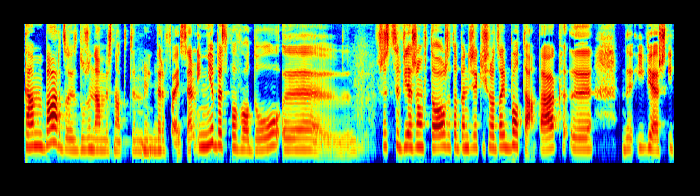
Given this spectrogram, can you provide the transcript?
tam bardzo jest duży namysł nad tym mhm. interfejsem i nie bez powodu y, wszyscy wierzą w to, że to będzie jakiś rodzaj bota, tak? Y, I wiesz, i,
